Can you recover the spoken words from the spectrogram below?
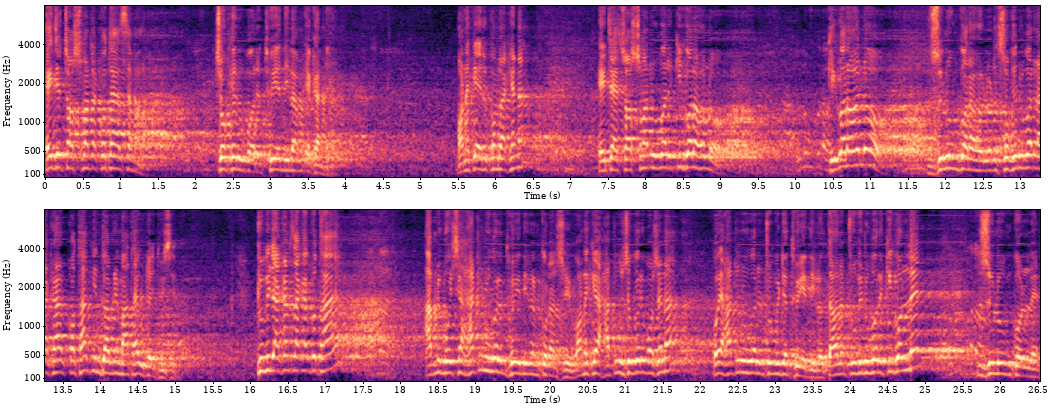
এই যে চশমাটা কোথায় আছে আমার? চোখের উপরে, থুয়ে দিলাম এখানে। অনেকে এরকম রাখে না? এটা চশমার উপরে কি করা হলো? কি করা হলো? জুলুম করা হলো। চোখের উপরে রাখার কথা কিন্তু আপনি মাথায় উঠে থুইছেন। টুপি রাখার জায়গা কোথায়? আপনি বসে হাঁটুর উপরে ধুয়ে দিলেন কোরআন শরীফ। অনেকে হাঁটু উঁচু করে বসে না, ওই হাঁটুর উপরে টুপিটা ধুয়ে দিল। তাহলে টুপির উপরে কি করলেন? জুলুম করলেন।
